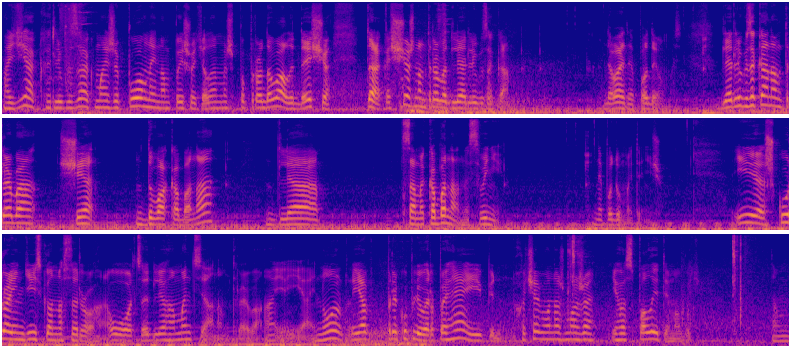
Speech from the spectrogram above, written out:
А як? Рюкзак майже повний нам пишуть, але ми ж попродавали дещо. Так, а що ж нам треба для рюкзака? Давайте подивимось. Для рюкзака нам треба ще два кабана для саме кабана, не свині. Не подумайте нічого. І шкура індійського носорога. О, це для гаманця нам треба. Ай-яй-яй. Ну, я прикуплю РПГ і під. Хоча вона ж може його спалити, мабуть. Там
